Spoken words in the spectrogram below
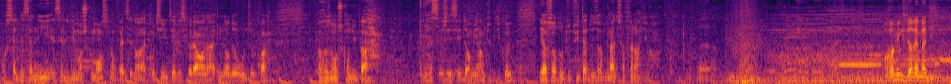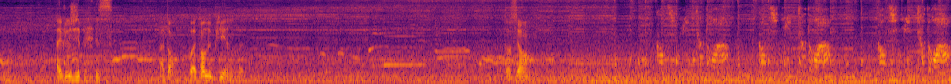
pour celle de samedi et celle du dimanche commence, mais en fait c'est dans la continuité parce que là on a une heure de route je crois. Heureusement je conduis pas. J'ai essayé de dormir un tout petit peu. Et on se retrouve tout de suite à 2h du mat sur Fun Radio. Euh. Remix de Remadi. Avec le GPS. Attends, faut attendre le pied. hein. Attention. Continuez tout droit, continuez tout droit, continuez tout droit,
